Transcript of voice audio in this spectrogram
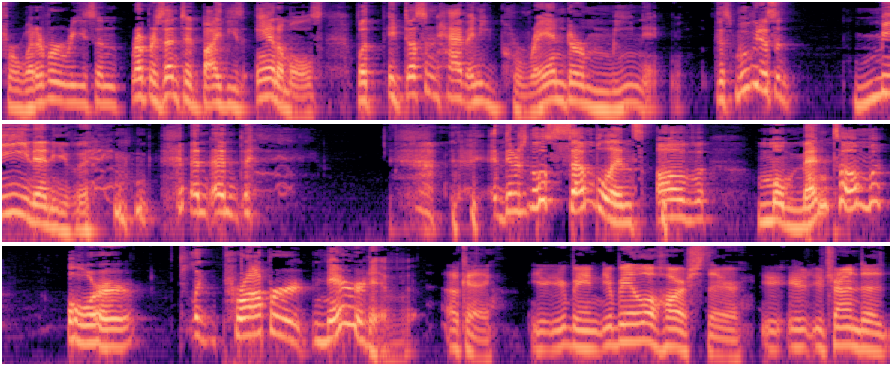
for whatever reason represented by these animals, but it doesn't have any grander meaning. This movie doesn't mean anything, and and there's no semblance of momentum or like proper narrative. Okay, you're, you're being you're being a little harsh there. You're you're, you're trying to,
